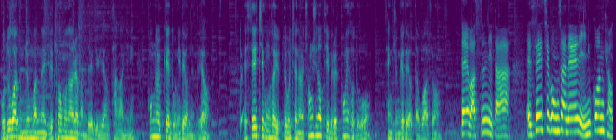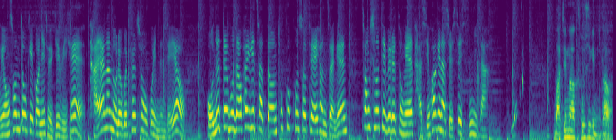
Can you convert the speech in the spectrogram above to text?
모두가 존중받는 일터 문화를 만들기 위한 방안이 폭넓게 논의되었는데요. SH공사 유튜브 채널 청신호TV를 통해서도 생중계되었다고 하죠. 네, 맞습니다. SH공사는 인권 경영 선도기관이 되기 위해 다양한 노력을 펼쳐오고 있는데요. 어느 때보다 활기찼던 토크 콘서트의 현장은 청신호TV를 통해 다시 확인하실 수 있습니다. 마지막 소식입니다.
